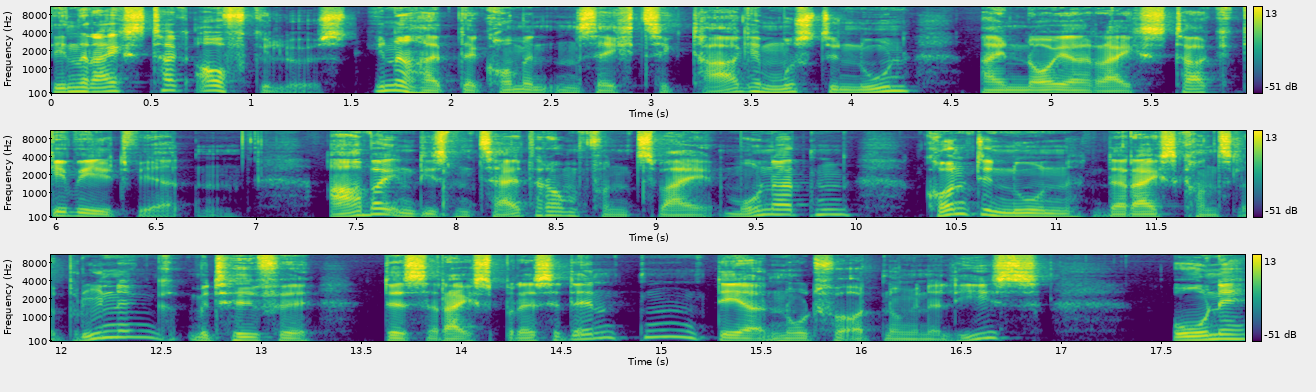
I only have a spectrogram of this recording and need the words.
den Reichstag aufgelöst. Innerhalb der kommenden 60 Tage musste nun ein neuer Reichstag gewählt werden. Aber in diesem Zeitraum von zwei Monaten konnte nun der Reichskanzler Brüning mit Hilfe des Reichspräsidenten, der Notverordnungen erließ, ohne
